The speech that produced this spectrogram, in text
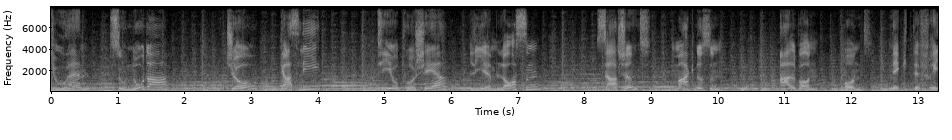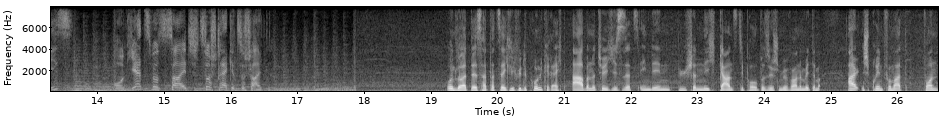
Duhan, Tsunoda, Joe, Gasly, Theo Pourchaire, Liam Lawson, Sargent, Magnussen, Albon und Nick de Vries. Und jetzt wird's Zeit, zur Strecke zu schalten. Und Leute, es hat tatsächlich für die Pole gereicht, aber natürlich ist es jetzt in den Büchern nicht ganz die Pole Position. Wir fahren mit dem alten Sprintformat von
